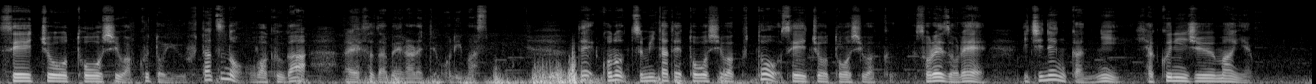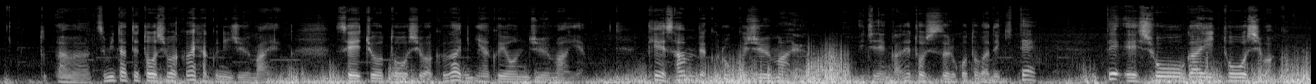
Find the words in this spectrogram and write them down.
成長投資枠という2つの枠が定められております。でこの積立投資枠と成長投資枠それぞれ1年間に120万円。積立投資枠が120万円。成長投資枠が240万円。計360万円1年間で投資することができてで障害投資枠。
